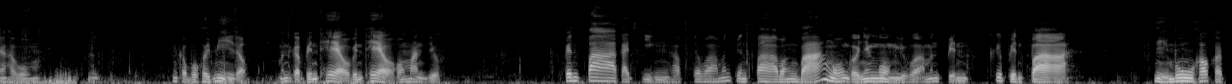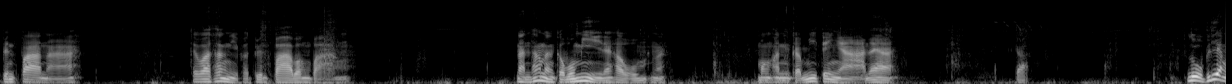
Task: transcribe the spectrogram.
นะครับผมนี่มันก็บ่ค่อยมีดอก มันก็เป็นแถวเป็นแถวของมันอยู่ เป็นปลาก็จริงครับ แต่ว่ามันเป็นปลาบางๆผมก็ยังงงอยู่ว่า มันเป็นคือเป็นปลานี่มูเขาก็เป็นปลาหนา แต่ว่าทั้งนี้เพิ่นเป็นปลาบางๆนั่นทั้งนั้นก็บ่มีนะครับผมนะ มองหันกับมีแต่หยาเนี่ยกะรูปเลี้ยง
